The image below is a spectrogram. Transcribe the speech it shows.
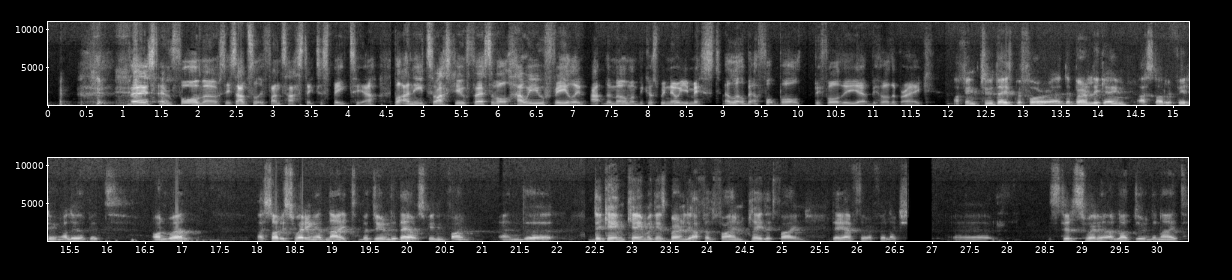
First and foremost, it's absolutely fantastic to speak to you. But I need to ask you, first of all, how are you feeling at the moment? Because we know you missed a little bit of football before the uh, before the break. I think two days before uh, the Burnley game, I started feeling a little bit unwell. I started sweating at night, but during the day I was feeling fine. And uh, the game came against Burnley. I felt fine, played it fine. Day after, I felt like. Uh, still sweated a lot during the night.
